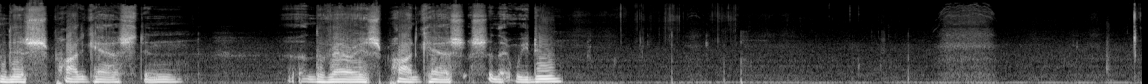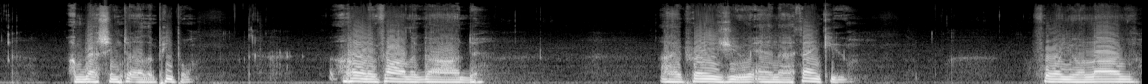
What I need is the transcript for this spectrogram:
this podcast and uh, the various podcasts that we do a blessing to other people. Holy Father God, I praise you and I thank you for your love,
